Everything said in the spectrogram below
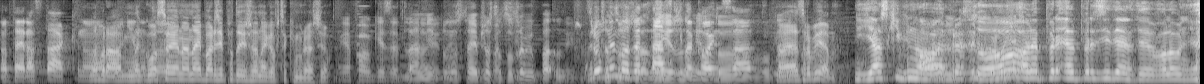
No teraz tak, no Dobra, ogólnie, no to- głosuję na najbardziej podejrzanego w takim razie. Ja VGZ. Dla mnie pozostaje przez to, co zrobił pa... to, Zróbmy że może taski do no to końca. No ja zrobiłem. Ja skipnąłem to, ale el prezydenty wolał nie.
